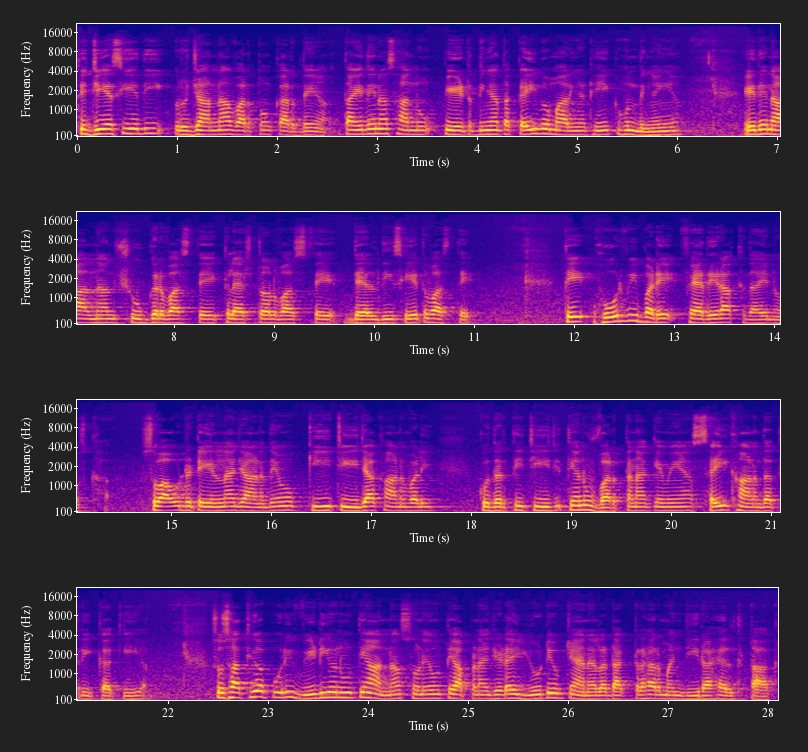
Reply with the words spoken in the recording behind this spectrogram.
ਤੇ ਜੇ ਅਸੀਂ ਇਹਦੀ ਰੋਜ਼ਾਨਾ ਵਰਤੋਂ ਕਰਦੇ ਆ ਤਾਂ ਇਹਦੇ ਨਾਲ ਸਾਨੂੰ ਪੇਟ ਦੀਆਂ ਤਾਂ ਕਈ ਬਿਮਾਰੀਆਂ ਠੀਕ ਹੁੰਦੀਆਂ ਹੀ ਆ। ਇਹਦੇ ਨਾਲ ਨਾਲ ਸ਼ੂਗਰ ਵਾਸਤੇ ਕੋਲੇਸਟ੍ਰੋਲ ਵਾਸਤੇ, ਦਿਲ ਦੀ ਸਿਹਤ ਵਾਸਤੇ। ਤੇ ਹੋਰ ਵੀ ਬੜੇ ਫਾਇਦੇ ਰੱਖਦਾ ਇਹ ਨੁਸਖਾ। ਸੋ ਆਓ ਡਿਟੇਲ ਨਾਲ ਜਾਣਦੇ ਹਾਂ ਕੀ ਚੀਜ਼ ਆ ਖਾਣ ਵਾਲੀ ਕੁਦਰਤੀ ਚੀਜ਼ ਤੇ ਇਹਨੂੰ ਵਰਤਣਾ ਕਿਵੇਂ ਆ, ਸਹੀ ਖਾਣ ਦਾ ਤਰੀਕਾ ਕੀ ਆ। ਸੋ ਸਾਥੀਓ ਆ ਪੂਰੀ ਵੀਡੀਓ ਨੂੰ ਧਿਆਨ ਨਾਲ ਸੁਣਿਓ ਤੇ ਆਪਣਾ ਜਿਹੜਾ YouTube ਚੈਨਲ ਆ, ਡਾਕਟਰ ਹਰਮਨਜੀਰਾ ਹੈਲਥ ਟਾਕ,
